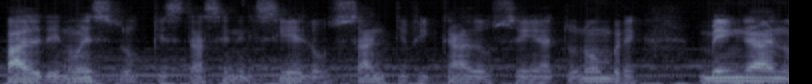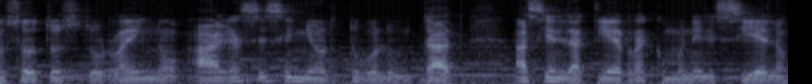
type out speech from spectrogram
Padre nuestro que estás en el cielo, santificado sea tu nombre, venga a nosotros tu reino, hágase Señor tu voluntad, así en la tierra como en el cielo.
